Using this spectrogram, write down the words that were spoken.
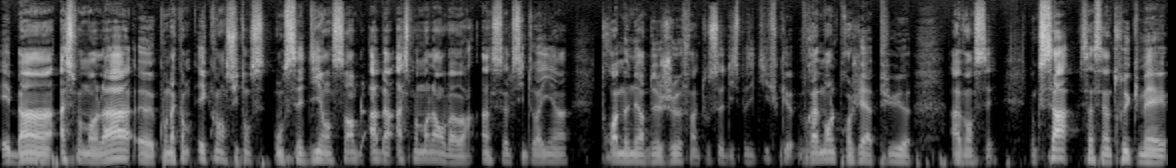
Et ben à ce moment-là, euh, qu'on a et qu'ensuite on, on s'est dit ensemble, ah ben à ce moment-là, on va avoir un seul citoyen, trois meneurs de jeu, enfin tout ce dispositif, que vraiment le projet a pu euh, avancer. Donc ça, ça c'est un truc, mais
